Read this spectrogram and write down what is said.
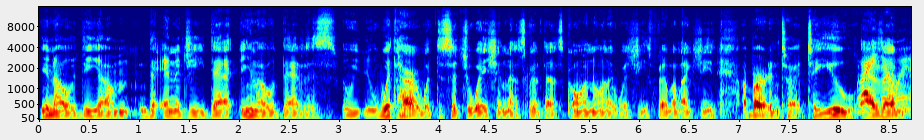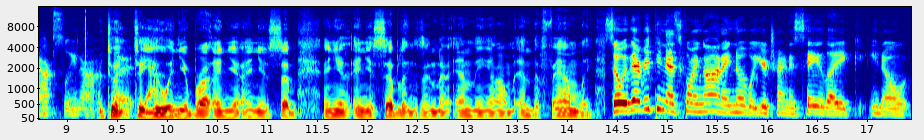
you know, the um the energy that you know that is with her with the situation that's good that's going on, where she's feeling like she's a burden to to you Right, as no, a, and absolutely not. to, but, to yeah. you and your brother and your and your sib and your and your siblings and the and the um and the family. So with everything that's going on, I know what you're trying to say. Like, you know,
